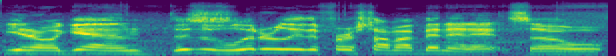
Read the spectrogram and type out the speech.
you know, again, this is literally the first time I've been in it, so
